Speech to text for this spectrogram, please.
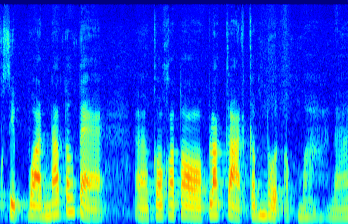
60 วันนับตั้งแต่กกตประกาศกำหนดออกมานะ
